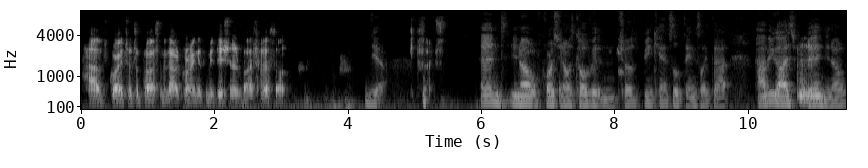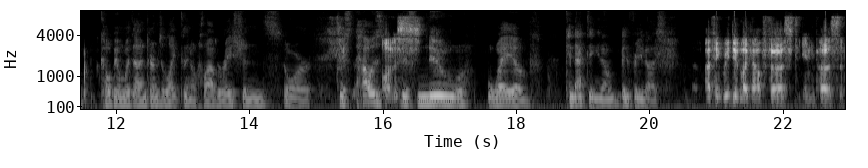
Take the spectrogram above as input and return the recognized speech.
have growth as a person without growing as a musician and vice versa. yeah. big facts. And you know, of course, you know, with COVID and shows being canceled, things like that. How have you guys Hmm. been, you know, coping with that in terms of like you know collaborations or just how is Honest- this new way of connecting, you know, been for you guys? I think we did like our first in person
